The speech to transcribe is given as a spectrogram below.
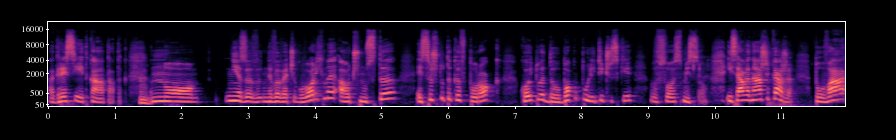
агресия и така нататък. Но ние за нева вече говорихме, алчността е също такъв порок, който е дълбоко политически в своя смисъл. И сега веднага ще кажа, това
